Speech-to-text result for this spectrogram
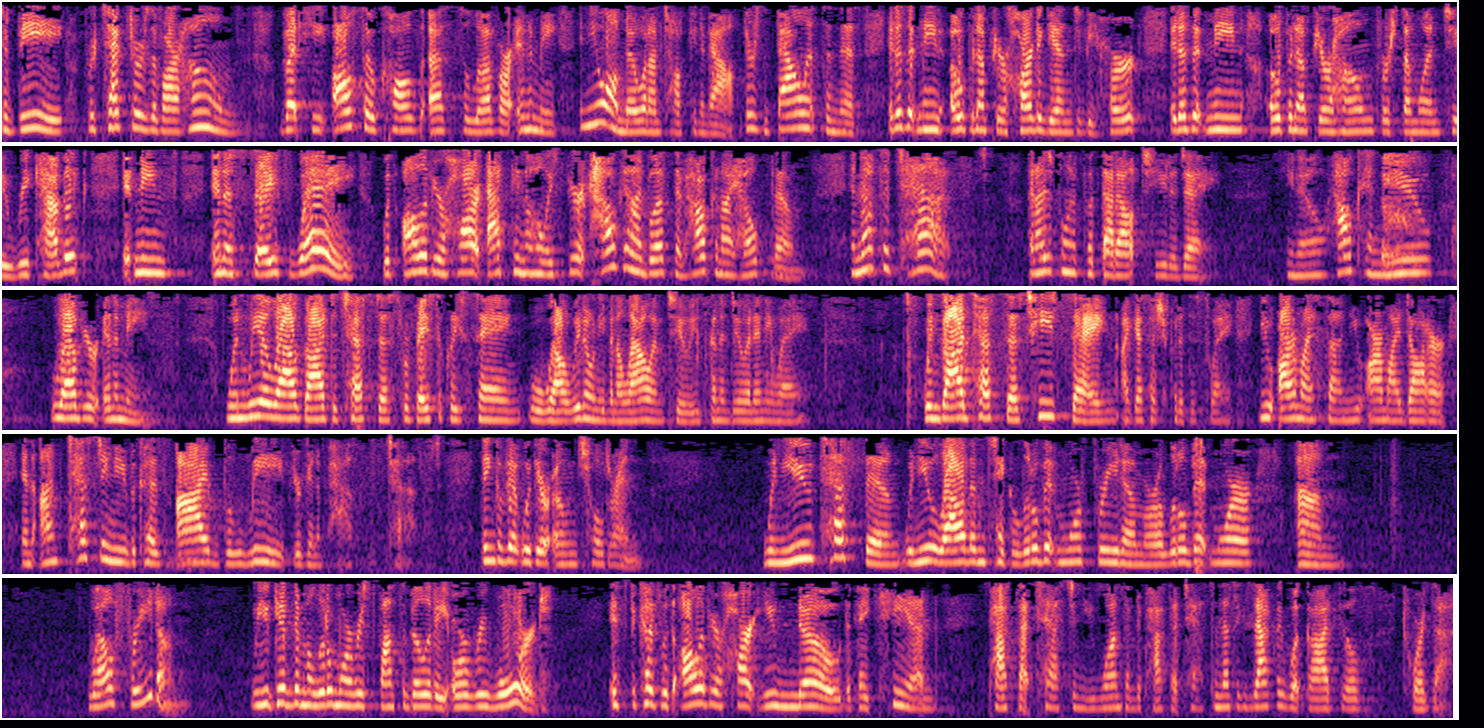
to be protectors of our homes but he also calls us to love our enemy. And you all know what I'm talking about. There's balance in this. It doesn't mean open up your heart again to be hurt. It doesn't mean open up your home for someone to wreak havoc. It means in a safe way, with all of your heart, asking the Holy Spirit, how can I bless them? How can I help them? And that's a test. And I just want to put that out to you today. You know, how can you love your enemies? When we allow God to test us, we're basically saying, well, well, we don't even allow Him to. He's going to do it anyway. When God tests us, He's saying, I guess I should put it this way, you are my son, you are my daughter, and I'm testing you because I believe you're going to pass this test. Think of it with your own children. When you test them, when you allow them to take a little bit more freedom or a little bit more, um, well, freedom Will you give them a little more responsibility or reward? It's because with all of your heart you know that they can pass that test and you want them to pass that test. And that's exactly what God feels towards us.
